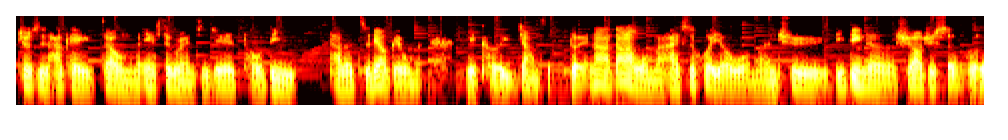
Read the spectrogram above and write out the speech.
就是他可以在我们的 Instagram 直接投递他的资料给我们，也可以这样子。对，那当然我们还是会有我们去一定的需要去审核，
